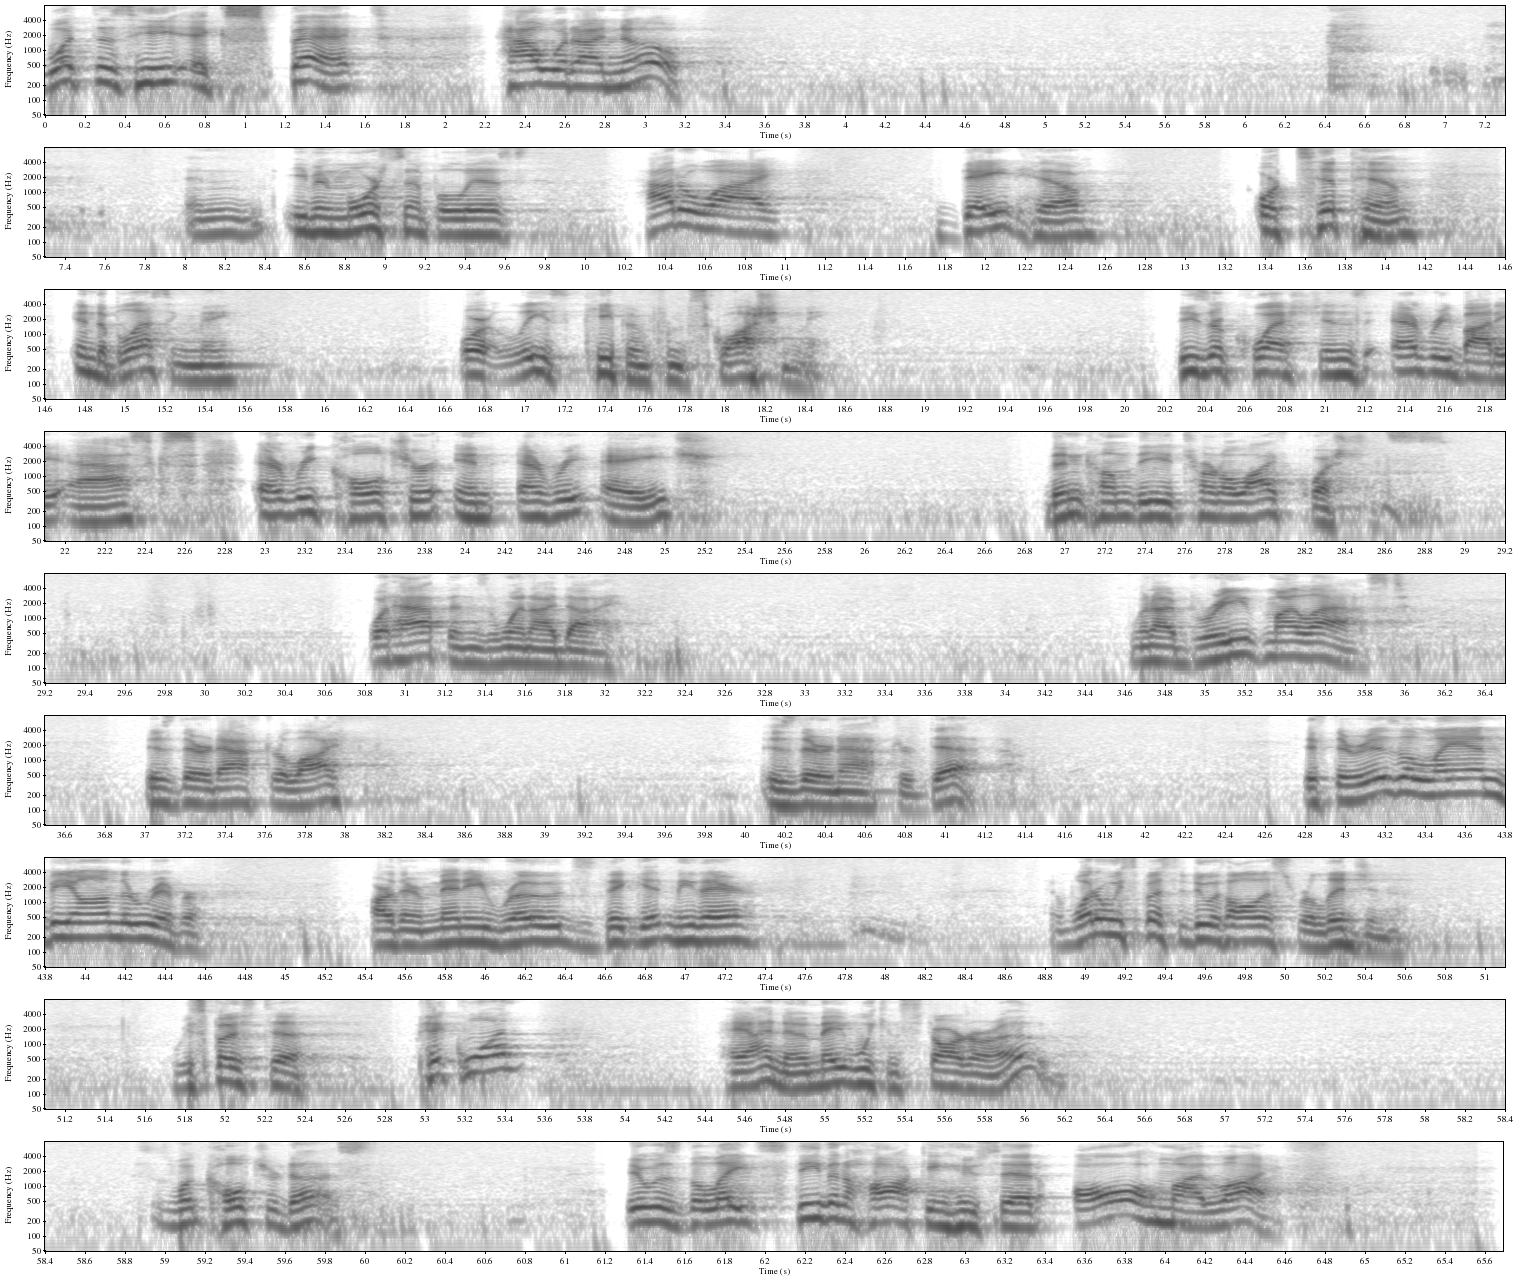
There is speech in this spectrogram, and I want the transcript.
What does he expect? How would I know? And even more simple is how do I date him or tip him into blessing me or at least keep him from squashing me? These are questions everybody asks, every culture in every age. Then come the eternal life questions. What happens when I die? When I breathe my last, is there an afterlife? Is there an after death? If there is a land beyond the river, are there many roads that get me there? And what are we supposed to do with all this religion? Are we supposed to pick one? Hey, I know, maybe we can start our own. This is what culture does. It was the late Stephen Hawking who said, All my life,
